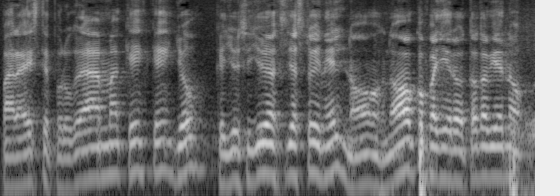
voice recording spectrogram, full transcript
para este programa. ¿Qué? ¿Qué? ¿Yo? ¿Que yo si yo ya, ya estoy en él? No, no, compañero, todavía no.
